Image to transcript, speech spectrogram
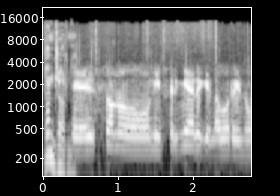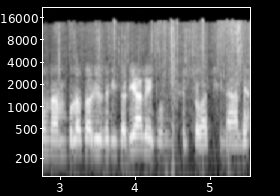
Buongiorno. E sono un infermiere che lavora in un ambulatorio territoriale con un centro vaccinale.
